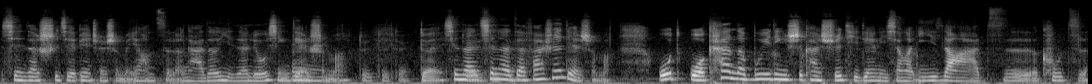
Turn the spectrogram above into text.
现在世界变成什么样子了？外头也在流行点什么？对对对，对，现在现在在发生点什么？我我看的不一定是看实体店里向的衣裳啊、子裤子，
